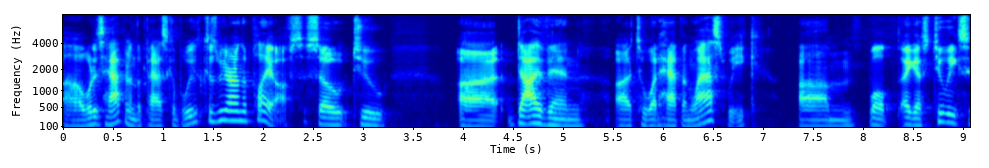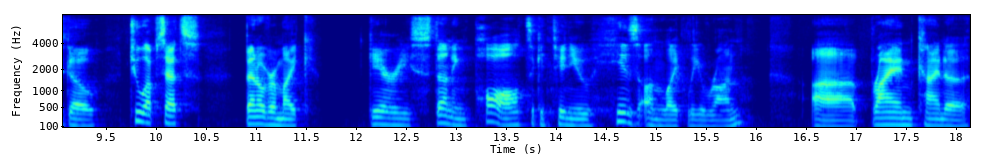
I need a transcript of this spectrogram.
uh, what has happened in the past couple weeks because we are in the playoffs. So to uh, dive in uh, to what happened last week, um, well, I guess two weeks ago, two upsets, Ben over Mike, Gary stunning Paul to continue his unlikely run. Uh, Brian kind of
